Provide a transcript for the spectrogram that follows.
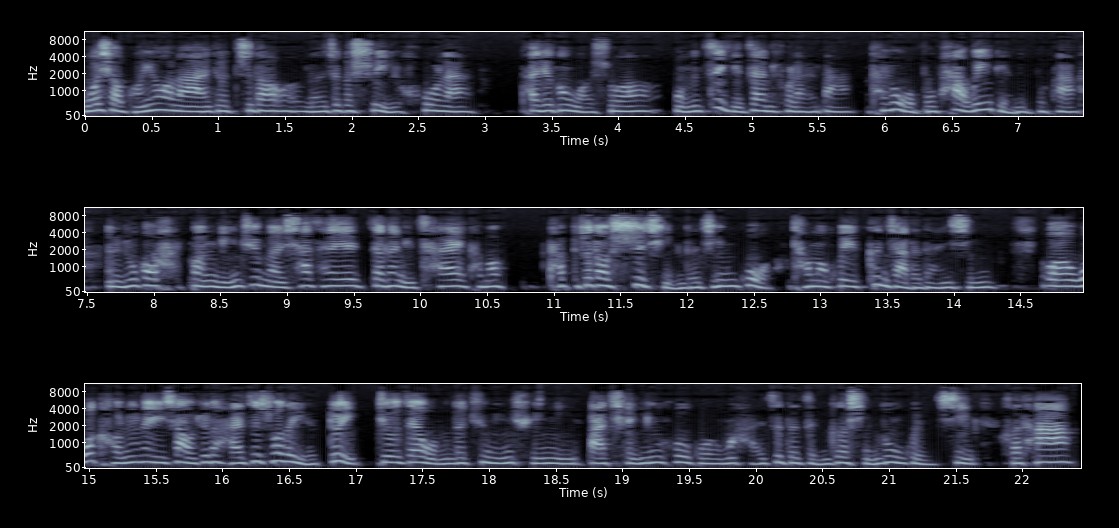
我小朋友啦，就知道了这个事以后呢，他就跟我说：“我们自己站出来吧。”他说：“我不怕，我一点都不怕。如果邻居们瞎猜，在那里猜，他们他不知道事情的经过，他们会更加的担心。”我我考虑了一下，我觉得孩子说的也对，就在我们的居民群里，把前因后果、我们孩子的整个行动轨迹和他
